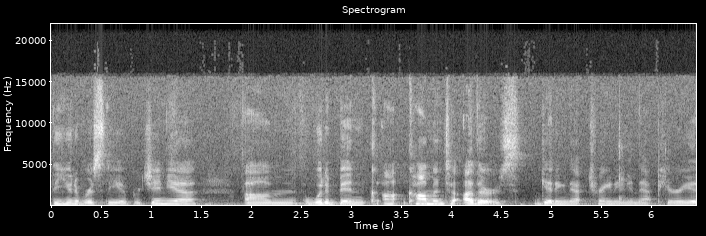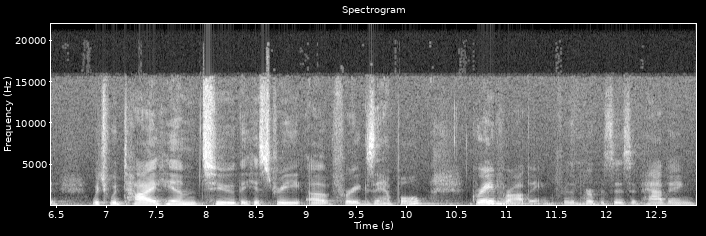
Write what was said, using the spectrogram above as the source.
the University of Virginia um, would have been co- common to others getting that training in that period, which would tie him to the history of, for example, grave robbing for the purposes of having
